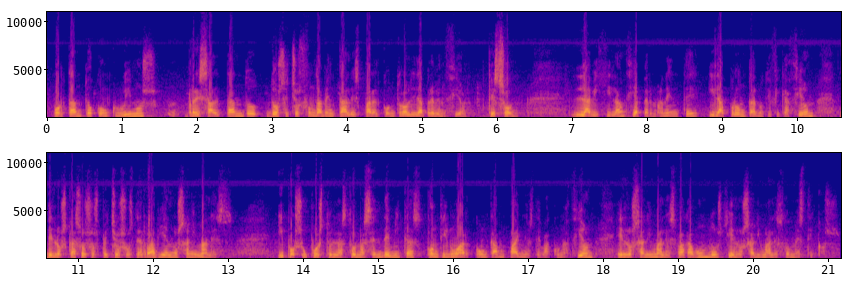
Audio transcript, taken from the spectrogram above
Por tanto, concluimos resaltando dos hechos fundamentales para el control y la prevención, que son la vigilancia permanente y la pronta notificación de los casos sospechosos de rabia en los animales. Y por supuesto en las zonas endémicas, continuar con campañas de vacunación en los animales vagabundos y en los animales domésticos.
